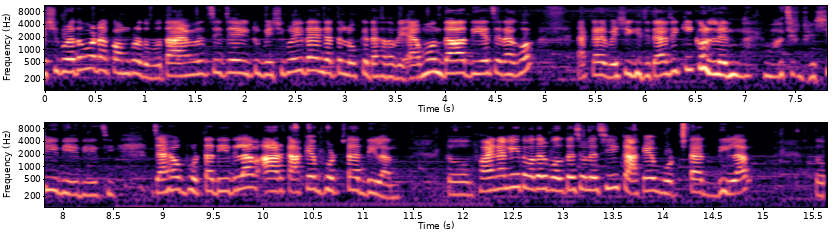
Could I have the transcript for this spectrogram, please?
বেশি করে দেবো না, কম করে দেবো? তাই আমি বলছি যে একটু বেশি করেই দেন, যাতে লোককে দেখাতে পারি। এমন দেওয়া দিয়েছে, দেখো, একেবারে বেশি ঘিচি। তাই যে কী করলেন? বলছি, বেশিই দিয়ে দিয়েছি। যাই হোক, ভোটটা দিয়ে দিলাম। আর কাকে ভোটটা দিলাম? তো ফাইনালি তোমাদের বলতে চলেছি, কাকে ভোটটা দিলাম? তো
